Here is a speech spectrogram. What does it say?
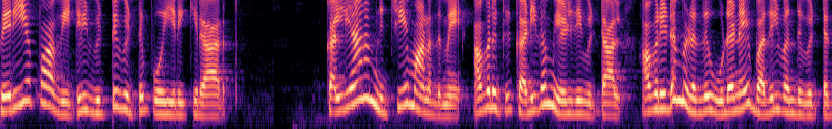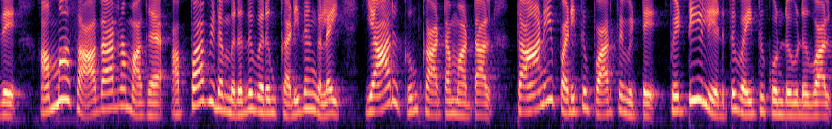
பெரியப்பா வீட்டில் விட்டுவிட்டு போயிருக்கிறார். கல்யாணம் நிச்சயமானதுமே. அவருக்கு கடிதம் எழுதிவிட்டால் அவரிடமிருந்து உடனே பதில் வந்துவிட்டது. அம்மா சாதாரணமாக அப்பாவிடமிருந்து வரும் கடிதங்களை யாருக்கும் காட்ட மாட்டாள். தானே படித்து பார்த்துவிட்டு பெட்டியில் எடுத்து வைத்து கொண்டு விடுவாள்.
